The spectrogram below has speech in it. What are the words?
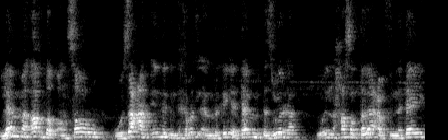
لما أغضب أنصاره وزعم إن الانتخابات الأمريكية تم تزويرها وإن حصل تلاعب في النتائج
